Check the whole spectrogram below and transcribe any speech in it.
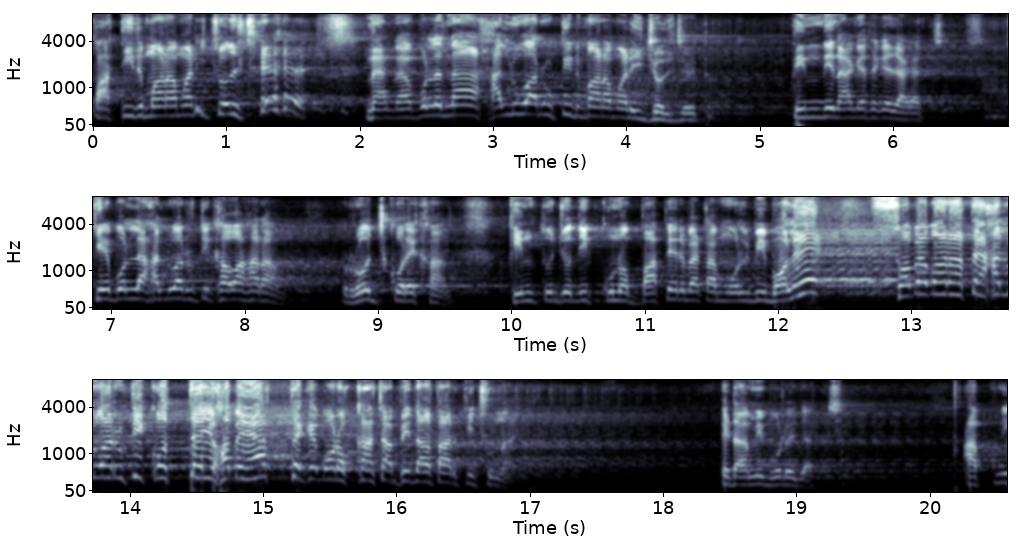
পাটির মারামারি চলছে? না না, বলে, না, হালুয়া রুটির মারামারি চলছে এটা। তিন দিন আগে থেকে জাগাচ্ছে। কে বললে, হালুয়া রুটি খাওয়া হারাম, রোজ করে খান। কিন্তু যদি কোনো বাপের বেটা মলবি বলে সবে বরাতে হালুয়া রুটি করতেই হবে, এক থেকে বড় কাঁচা বিদাত আর কিছু নাই। এটা আমি বলে যাচ্ছি। আপনি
